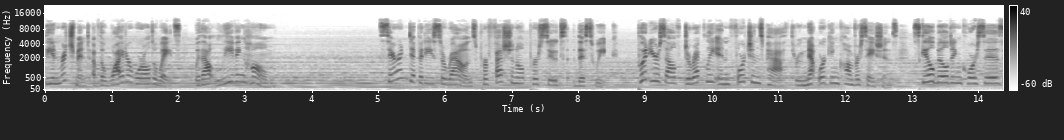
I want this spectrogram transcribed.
The enrichment of the wider world awaits without leaving home. Serendipity surrounds professional pursuits this week. Put yourself directly in fortune's path through networking conversations, skill building courses,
